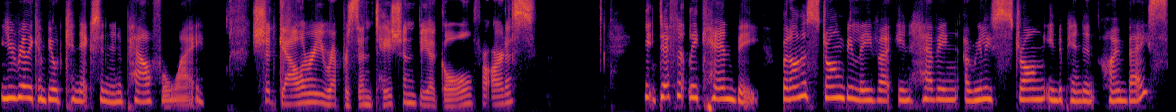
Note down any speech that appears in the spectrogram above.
you really can build connection in a powerful way. Should gallery representation be a goal for artists? It definitely can be. But I'm a strong believer in having a really strong independent home base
